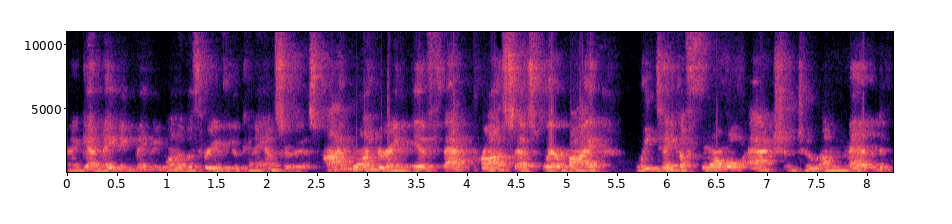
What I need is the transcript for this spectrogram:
And again, maybe, maybe one of the three of you can answer this. I'm wondering if that process whereby we take a formal action to amend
